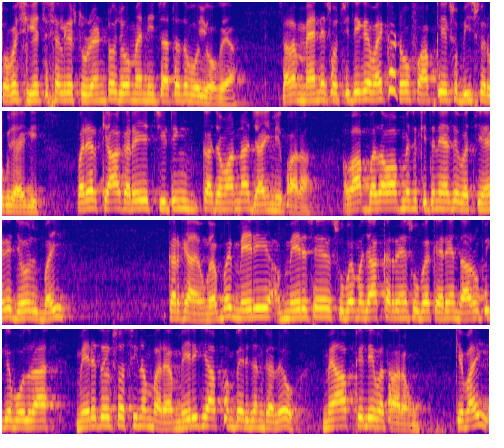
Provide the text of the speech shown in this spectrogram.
तो भाई सी एच एस एल के स्टूडेंट हो, जो मैं नहीं चाहता था, वही हो गया। साला, मैंने सोची थी कि भाई कट ऑफ़ आपकी 120 पे रुक जाएगी। पर यार, क्या करें, ये चीटिंग का ज़माना जा ही नहीं पा रहा। अब आप बताओ, आप में से कितने ऐसे बच्चे हैं कि जो भाई करके आए होंगे। अब भाई, मेरी, अब मेरे से सुबह मज़ाक कर रहे हैं, सुबह कह रहे हैं, दारू पी के बोल रहा है। मेरे तो 180 नंबर है। अब मेरी की आप कंपैरिजन कर रहे हो? मैं आपके लिए बता रहा हूँ कि भाई,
